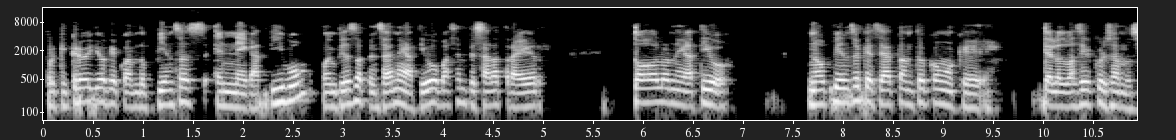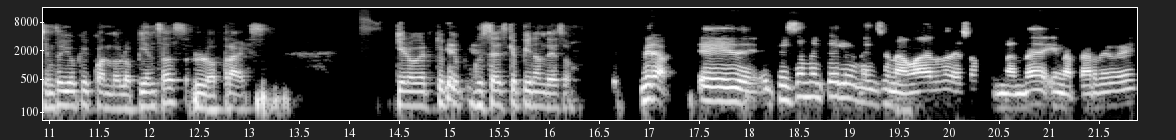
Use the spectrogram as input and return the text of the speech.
porque creo yo que cuando piensas en negativo o empiezas a pensar en negativo, vas a empezar a traer todo lo negativo. No pienso que sea tanto como que te los vas a ir cruzando. Siento yo que cuando lo piensas, lo traes. Quiero ver tú qué, ustedes qué opinan de eso. Mira, eh, precisamente le mencionaba algo de eso a Fernanda en la tarde, güey,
